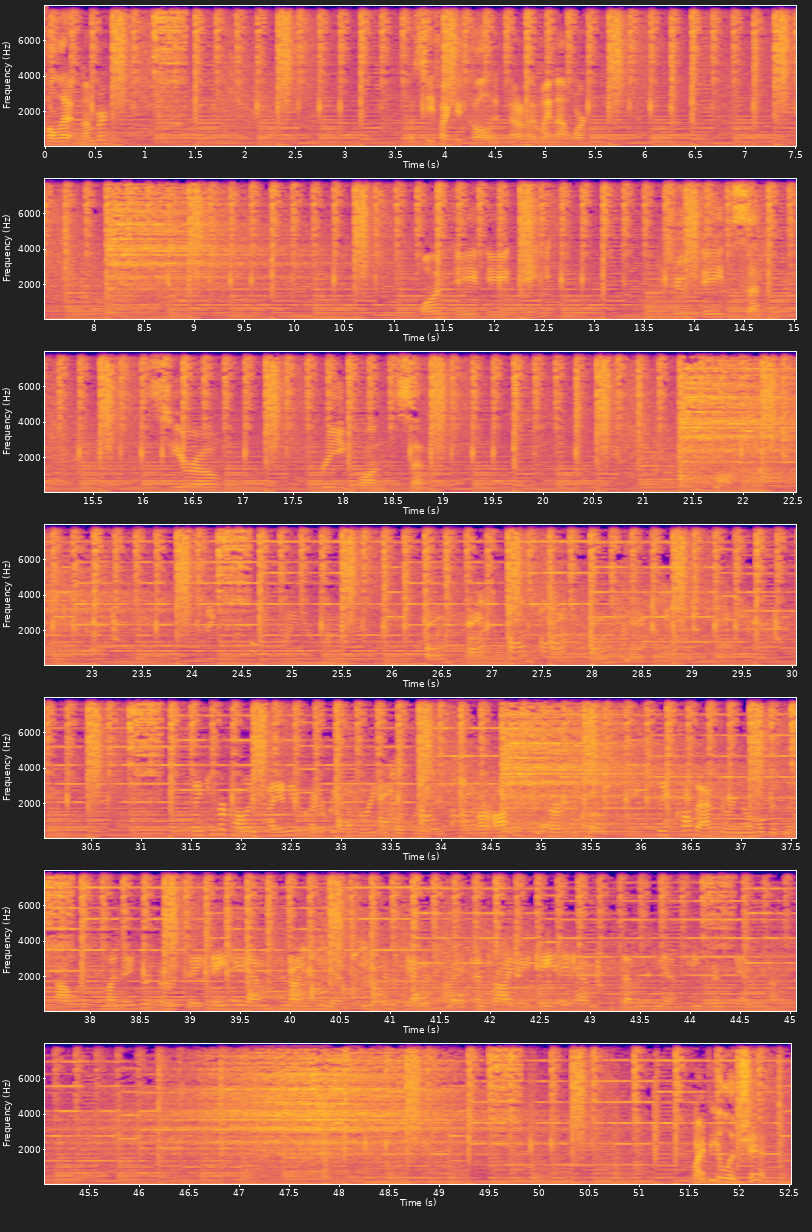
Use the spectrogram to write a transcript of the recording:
Call that number? Let's see if I could call it. I don't know, it might not work. One eight eight eight two eight seven zero three one seven. Calling Pioneer Credit Recovery Incorporated. Our office is currently closed. Please call back during normal business hours, Monday through Thursday, 8 a.m. to 9 p.m. Eastern Standard Time, and Friday, 8 a.m. to 7 p.m. Eastern Standard Time. Might be legit.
